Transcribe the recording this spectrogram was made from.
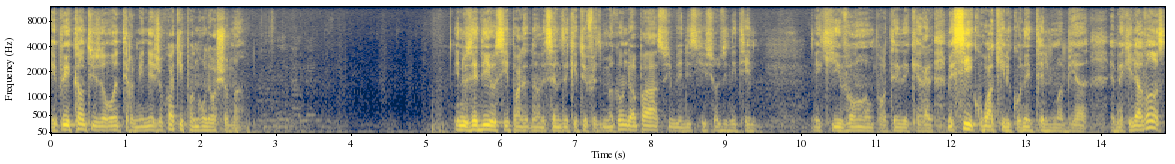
Et, puis quand ils auront terminé, je crois qu'ils prendront leur chemin. Il nous est dit aussi dans les Saintes Écritures, qu'on ne doit pas suivre les discussions inutiles et qui vont porter des querelles. Mais s'il croit qu'il connaît tellement bien, eh bien qu'il avance.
